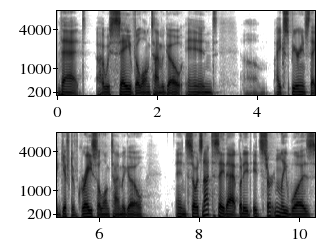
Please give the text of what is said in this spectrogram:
that I was saved a long time ago, and um, I experienced that gift of grace a long time ago, and so it's not to say that, but it, it certainly was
